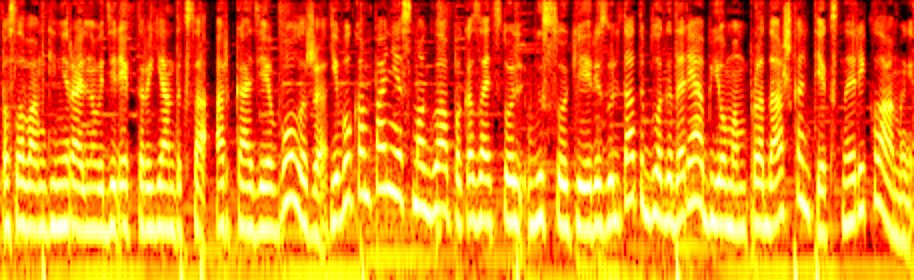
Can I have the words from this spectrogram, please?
По словам генерального директора Яндекса Аркадия Воложа, его компания смогла показать столь высокие результаты благодаря объемам продаж контекстной рекламы.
